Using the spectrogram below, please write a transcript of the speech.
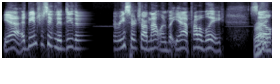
yeah. It'd be interesting to do the research on that one, but yeah, probably. So Right.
